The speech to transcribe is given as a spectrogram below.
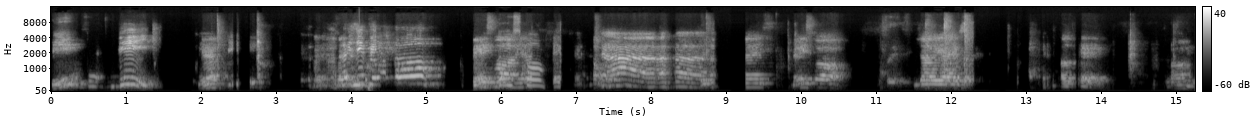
B? B. Yeah, B. Is it baseball? Baseball, yeah. Baseball. Ah. Nice. Baseball. Good job, guys. Okay. One.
